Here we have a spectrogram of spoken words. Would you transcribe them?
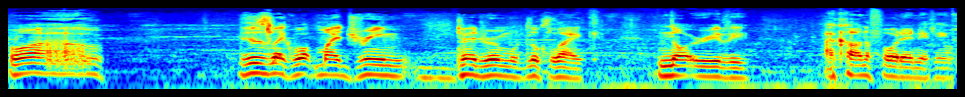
Wow, this is like what my dream bedroom would look like. Not really. I can't afford anything.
